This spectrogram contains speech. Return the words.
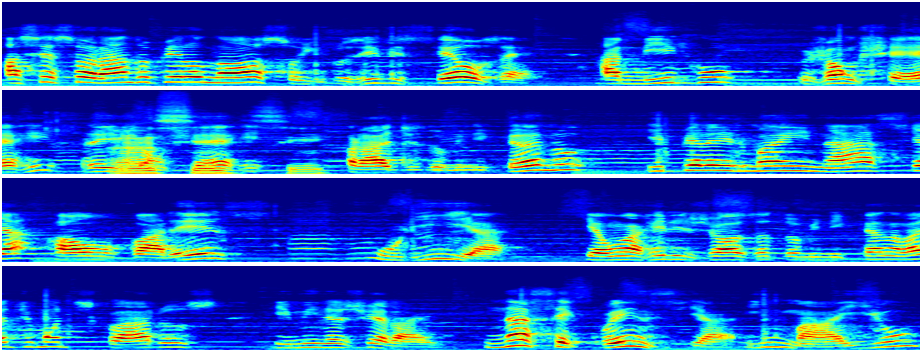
assessorado pelo nosso, inclusive seu, Zé, amigo João Cherry, Frei Ah, João sim, Cherry, sim. frade dominicano, e pela irmã Inácia Alvarez Uria, que é uma religiosa dominicana lá de Montes Claros, em Minas Gerais. Na sequência, em maio,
